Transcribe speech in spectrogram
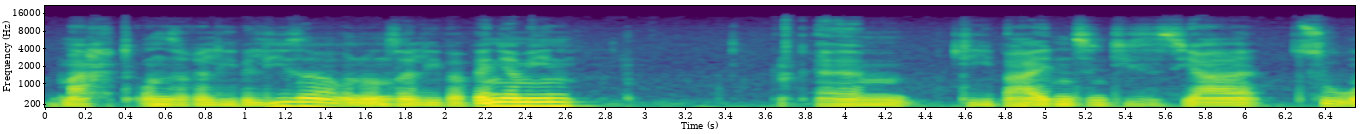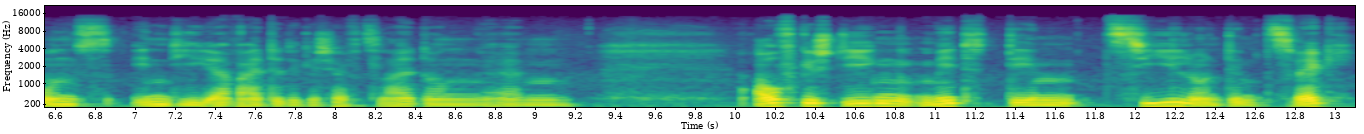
macht unsere liebe Lisa und unser lieber Benjamin. Ähm, die beiden sind dieses Jahr zu uns in die erweiterte Geschäftsleitung ähm, aufgestiegen mit dem Ziel und dem Zweck,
